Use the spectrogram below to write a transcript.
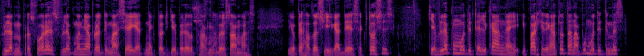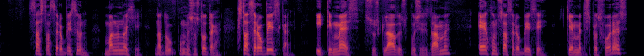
Βλέπουμε προσφορές, βλέπουμε μια προετοιμασία για την εκπτωτική περίοδο που θα έχουμε μπροστά μας, η οποία θα δώσει γιγαντιαίε εκπτώσεις. Και βλέπουμε ότι τελικά ναι, υπάρχει δυνατότητα να πούμε ότι οι τιμές θα σταθεροποιηθούν. Μάλλον όχι, να το πούμε σωστότερα. Σταθεροποιήθηκαν. Οι τιμές στους κλάδους που συζητάμε έχουν σταθεροποιηθεί. Και με τις προσφορές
